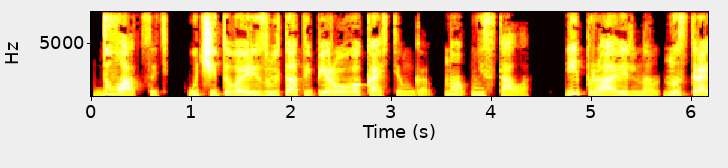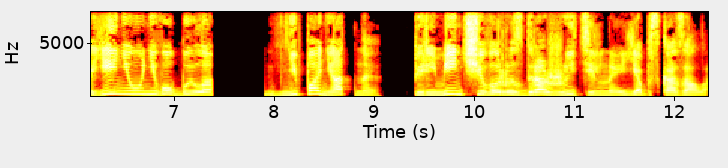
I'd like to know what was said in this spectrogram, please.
двадцать, учитывая результаты первого кастинга, но не стало. И правильно, настроение у него было непонятное, переменчиво-раздражительное, я бы сказала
